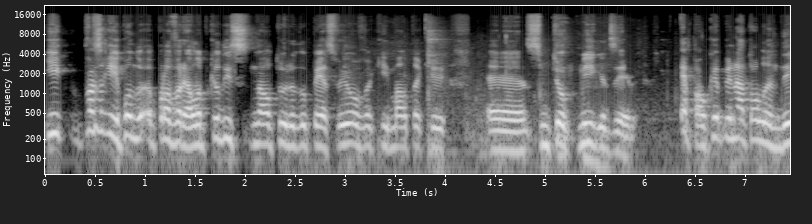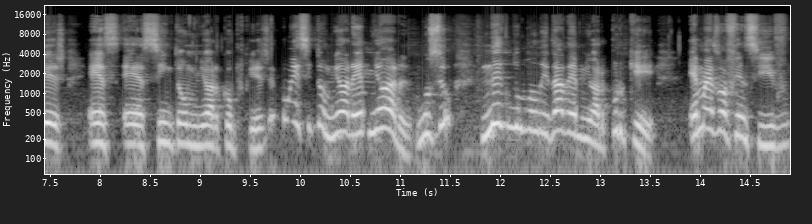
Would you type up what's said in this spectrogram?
E faço aqui a prova Varela, porque eu disse na altura do PSV, houve aqui malta que eh, se meteu comigo a dizer é pá, o campeonato holandês é, é assim tão melhor que o português. Não é assim tão melhor, é melhor. No seu, na globalidade é melhor. Porquê? É mais ofensivo,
